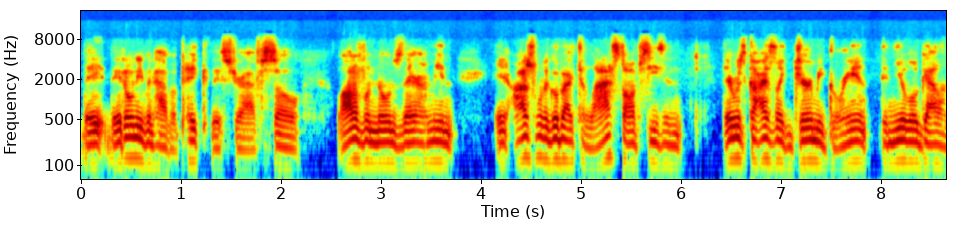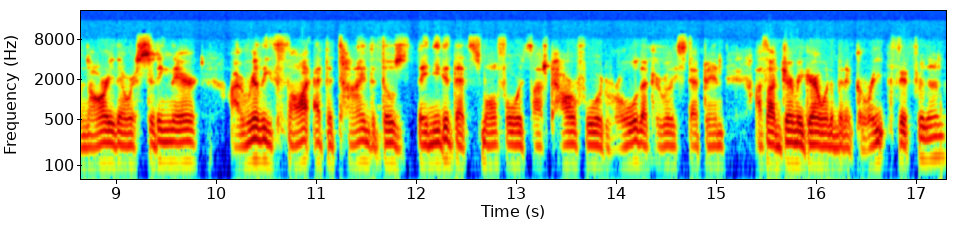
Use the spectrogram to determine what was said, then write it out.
They they don't even have a pick this draft, so a lot of unknowns there. I mean, I just want to go back to last off season there was guys like Jerami Grant, Danilo Gallinari that were sitting there. I really thought at the time that those they needed that small forward slash power forward role that could really step in. I thought Jerami Grant would have been a great fit for them.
